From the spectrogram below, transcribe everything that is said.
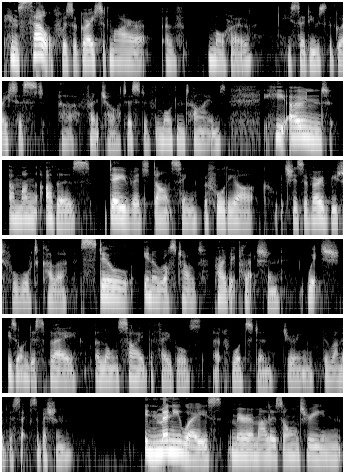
himself was a great admirer of Moreau. He said he was the greatest uh, French artist of modern times. He owned, among others, David dancing before the Ark, which is a very beautiful watercolour, still in a Rothschild private collection, which is on display alongside the fables at Waddesdon during the run of this exhibition in many ways, Miriam Alexandrine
